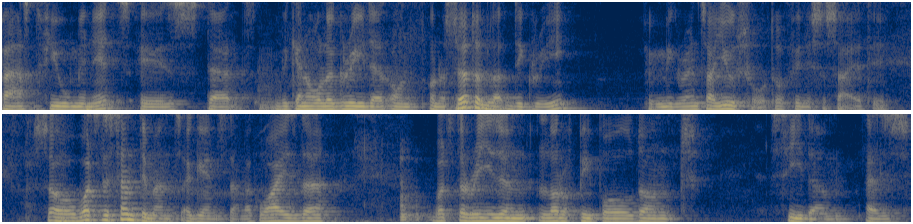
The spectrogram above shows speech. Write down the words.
past few minutes is that we can all agree that on, on a certain degree, immigrants are useful to Finnish society. So, what's the sentiment against them? Like, why is the what's the reason a lot of people don't see them as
